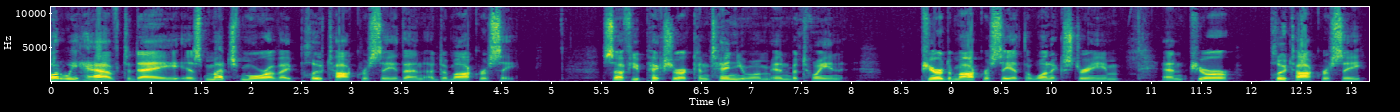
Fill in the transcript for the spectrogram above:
What we have today is much more of a plutocracy than a democracy. So if you picture a continuum in between pure democracy at the one extreme and pure plutocracy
